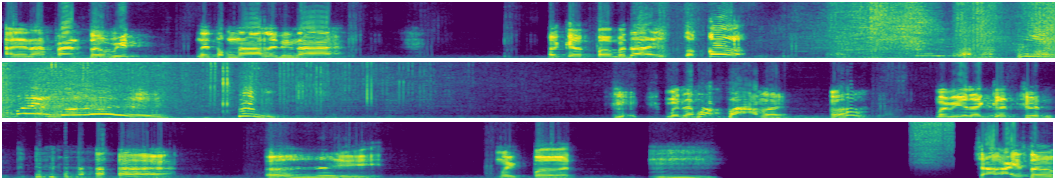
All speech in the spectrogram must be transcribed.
อะไรนะแฟนเซอร์วิสในตำนานเลยนี่นาถ้าเกิดเปิดไม่ได้แล้วก็ยิงแม่งเลยเหมือนในภาคสามเลย เออไม่มีอะไรเกิดขึ้น เอ้ย ไม่เปิด อืม จากไอเซอร์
